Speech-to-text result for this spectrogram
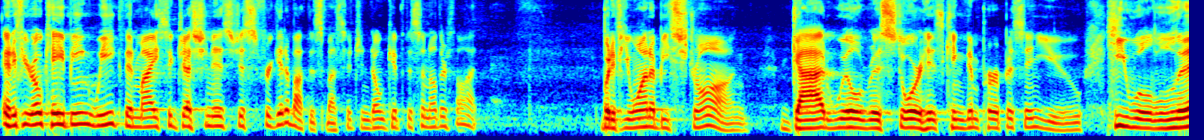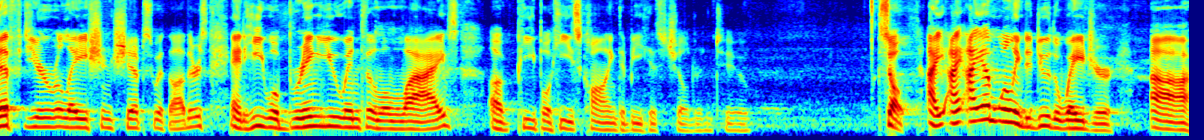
And if you're okay being weak, then my suggestion is just forget about this message and don't give this another thought. But if you want to be strong, God will restore his kingdom purpose in you. He will lift your relationships with others, and he will bring you into the lives of people he's calling to be his children too. So I, I, I am willing to do the wager. Uh,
